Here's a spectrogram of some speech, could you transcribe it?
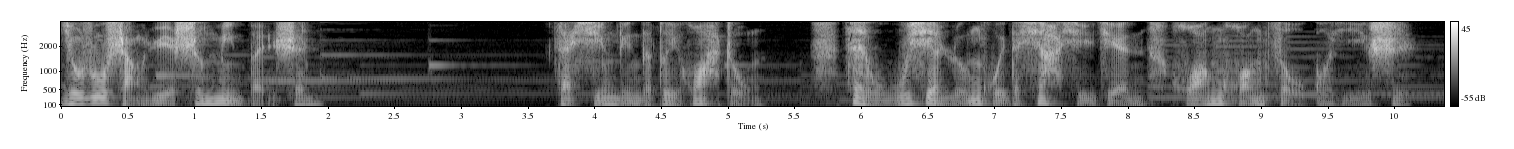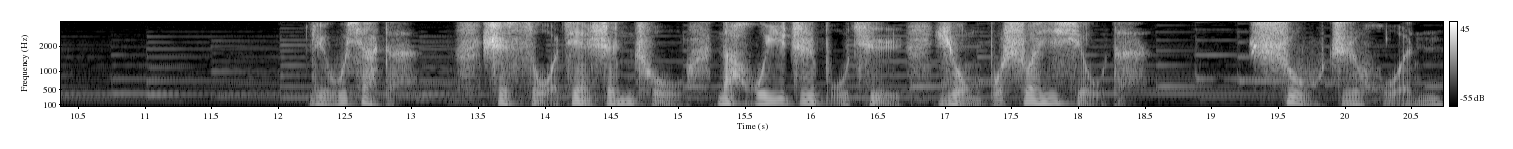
犹如赏阅生命本身。在心灵的对话中，在无限轮回的下息间，惶惶走过一世，留下的，是所见深处那挥之不去、永不衰朽的树之魂。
